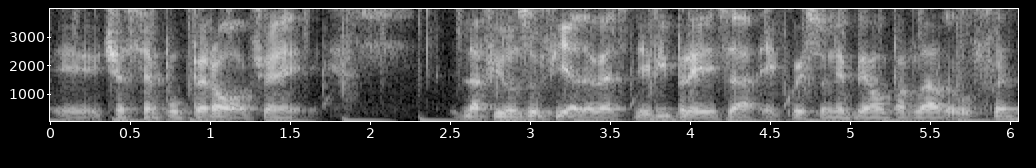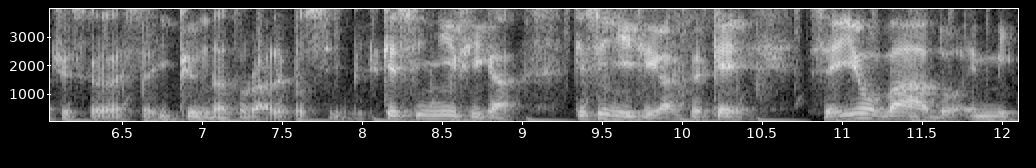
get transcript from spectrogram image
eh, c'è sempre un però, cioè la filosofia deve essere ripresa e questo ne abbiamo parlato con Francesco, deve essere il più naturale possibile. Che significa? Che significa? Perché se io vado e mi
